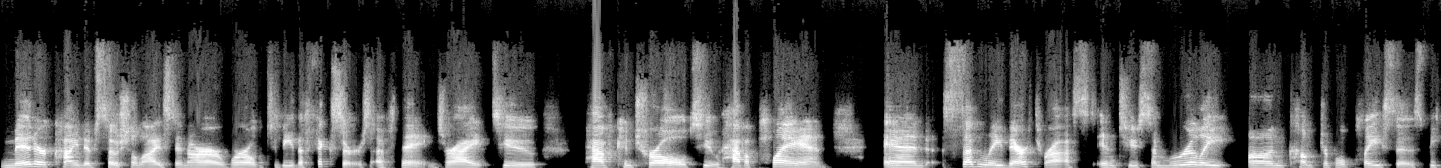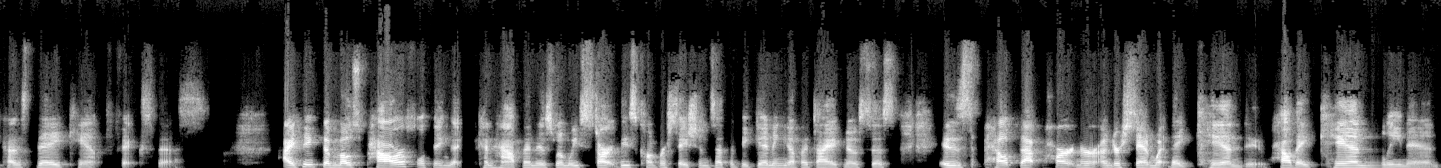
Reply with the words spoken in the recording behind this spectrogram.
men are kind of socialized in our world to be the fixers of things, right? To have control, to have a plan. And suddenly they're thrust into some really uncomfortable places because they can't fix this. I think the most powerful thing that can happen is when we start these conversations at the beginning of a diagnosis is help that partner understand what they can do, how they can lean in,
